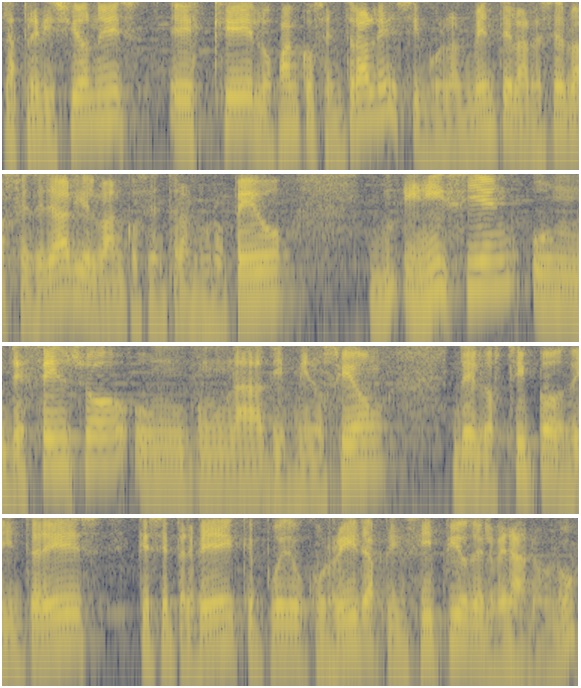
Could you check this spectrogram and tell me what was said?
Las previsiones es que los bancos centrales, singularmente la Reserva Federal y el Banco Central Europeo, inicien un descenso, una disminución de los tipos de interés que se prevé que puede ocurrir a principio del verano. ¿no?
